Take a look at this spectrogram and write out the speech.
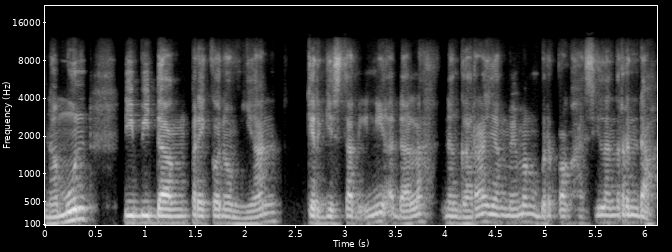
Namun di bidang perekonomian, Kirgistan ini adalah negara yang memang berpenghasilan rendah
